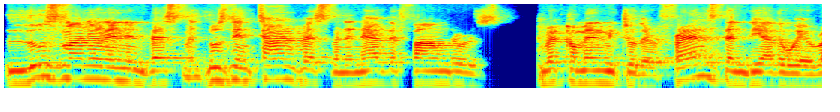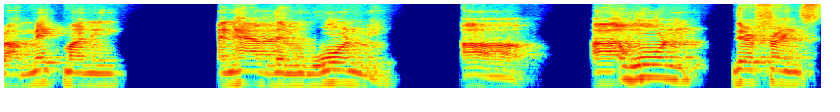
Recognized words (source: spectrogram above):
lose money on an investment, lose the entire investment, and have the founders recommend me to their friends than the other way around, make money and have them warn me, uh, uh, warn their friends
